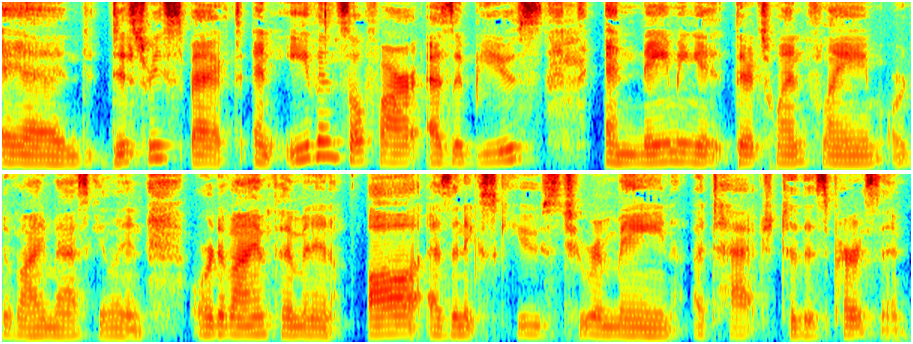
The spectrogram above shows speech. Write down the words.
and disrespect and even so far as abuse and naming it their twin flame or divine masculine or divine feminine, all as an excuse to remain attached to this person.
